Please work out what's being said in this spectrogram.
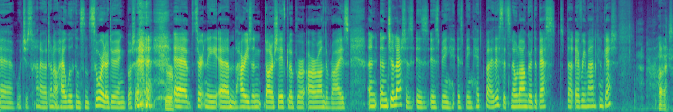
Uh, which is kind of I don't know how Wilkinson Sword are doing, but Sure. uh, certainly um, Harry's and Dollar Shave Club are, are on the rise, and and Gillette is, is is being is being hit by this. It's no longer the best that every man can get. Right.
